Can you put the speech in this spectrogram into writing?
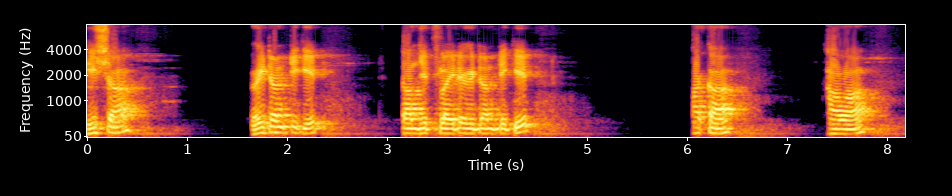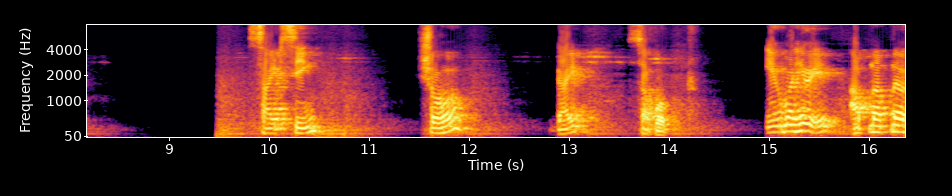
ভিসা রিটার্ন টিকিট ট্রানজিট ফ্লাইটের রিটার্ন টিকিট, থাকা, খাওয়া সাইট সিং সহ গাইড সাপোর্ট এর বাইরে আপনি আপনার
